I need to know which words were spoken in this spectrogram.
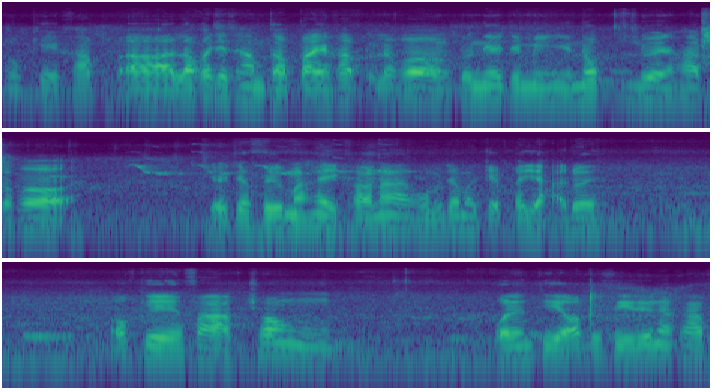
โอเคครับเเราก็จะทำต่อไปครับ แล้วก็ตัวนี้จะมีนกด้วยนะครับ แล้วก็ เดี๋ยวจะซื้อมาให้คราวหน้า ผมจะมาเก็บขยะด้วย โอเค ฝากช่อง Volunteer of the Sea ด้วยนะครับ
